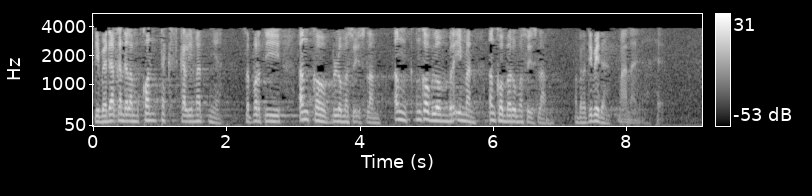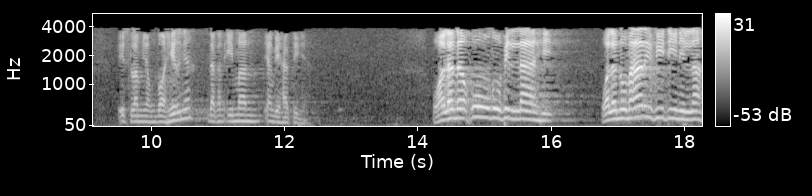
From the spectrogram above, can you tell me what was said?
Dibedakan dalam konteks kalimatnya. Seperti engkau belum masuk Islam. Engkau belum beriman. Engkau baru masuk Islam. Nah, berarti beda maknanya. Islam yang zahirnya dengan iman yang di hatinya. Wala naqudu fillahi wala numari fi dinillah.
